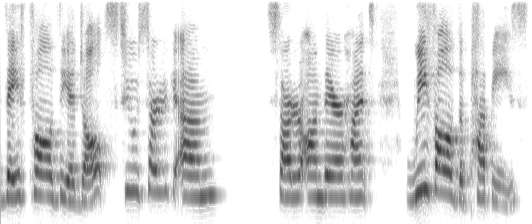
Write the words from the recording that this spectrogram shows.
they followed the adults who started um, started on their hunt. We followed the puppies.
